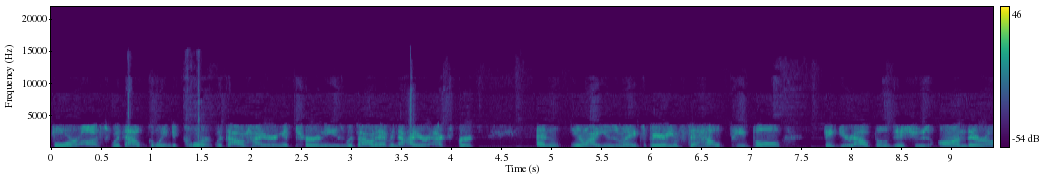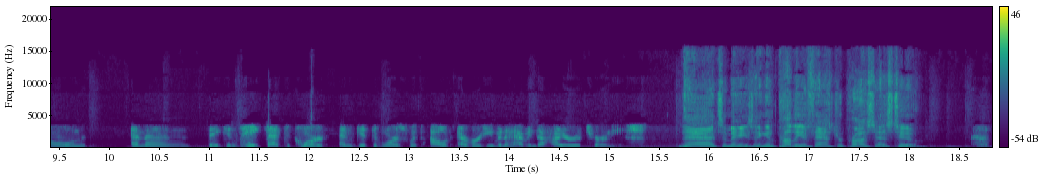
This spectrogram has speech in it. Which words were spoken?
for us without going to court, without hiring attorneys, without having to hire experts. And, you know, I use my experience to help people figure out those issues on their own and then they can take that to court and get divorced without ever even having to hire attorneys. That's amazing. And probably a faster process too.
